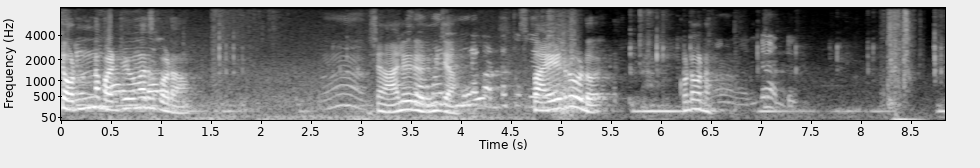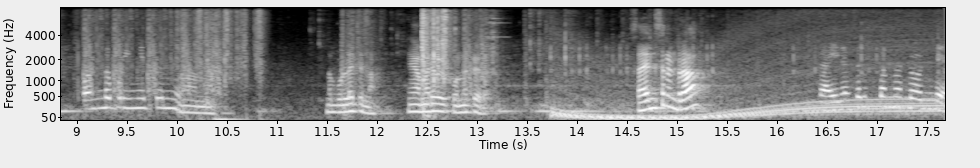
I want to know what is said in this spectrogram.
ഷോട്ടിന്റെ പട്ടിയന്മാർ സ്കോഡാ പക്ഷെ നാലുപേര് ഒരുമിച്ചാ. സ്പൈഡർ വിടും കൊണ്ടോ കൊണ്ടോ. ബുള്ളറ്റ് എന്നാ. ഞാൻ അമ്മരെ പോയി കൊന്നിട്ട് വരാം. സയൻസർ ഉണ്ടോ? സൈലൻസർ ഇഷ്ടമല്ലോ അല്ലേ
